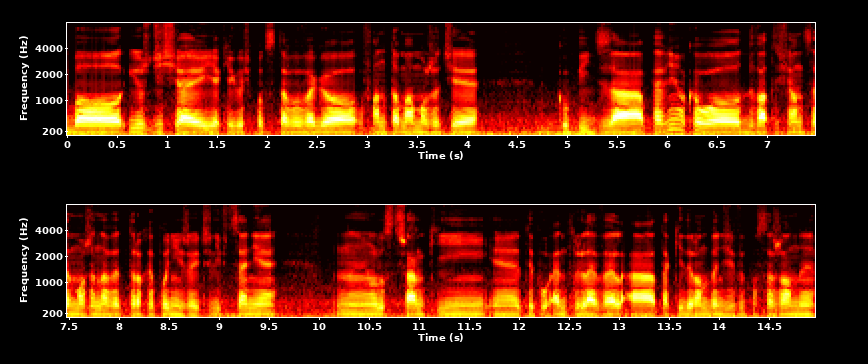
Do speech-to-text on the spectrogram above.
bo już dzisiaj jakiegoś podstawowego fantoma możecie kupić za pewnie około 2000, może nawet trochę poniżej, czyli w cenie Mm, lustrzanki e, typu entry level, a taki dron będzie wyposażony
